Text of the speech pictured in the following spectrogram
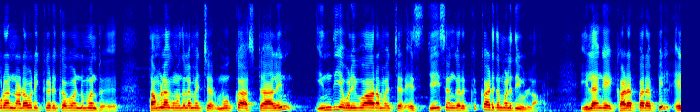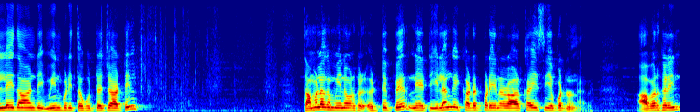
உடன் நடவடிக்கை எடுக்க வேண்டும் என்று தமிழக முதலமைச்சர் மு. க. ஸ்டாலின் இந்திய வெளிவார அமைச்சர் எஸ். ஜெய்சங்கருக்கு கடிதம் எழுதியுள்ளார். இலங்கை கடற்பரப்பில் எல்லை தாண்டி மீன்பிடித்த குற்றச்சாட்டில் தமிழக மீனவர்கள் எட்டு பேர் நேற்று இலங்கை கடற்படையினரால் கைது செய்யப்பட்டுள்ளனர். அவர்களின்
